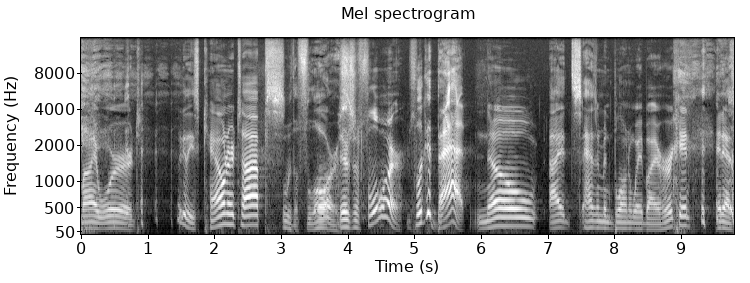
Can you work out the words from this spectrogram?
My word. Look at these countertops. Ooh, the floors. There's a floor. look at that. No, I, it hasn't been blown away by a hurricane. It has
